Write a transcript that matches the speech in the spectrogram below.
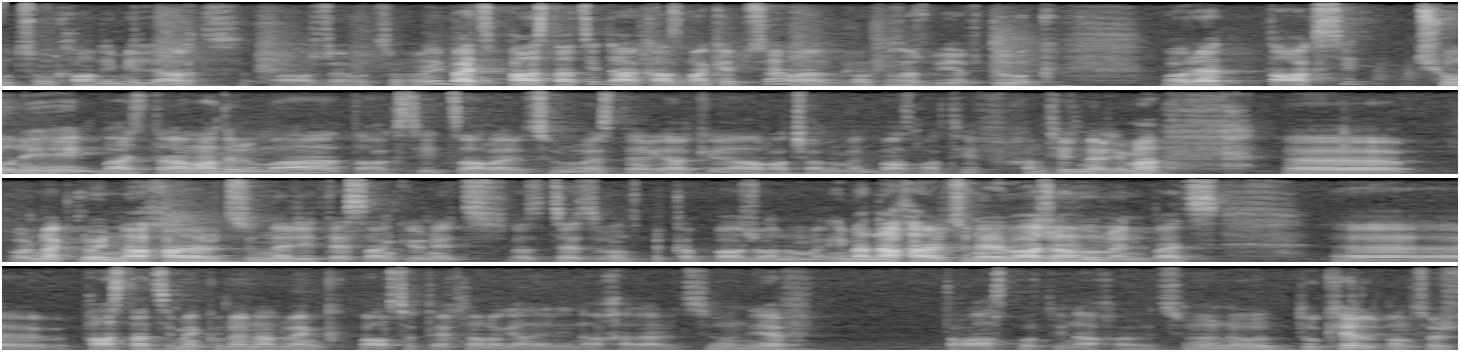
80 քանի միլիարդ արժեքություն ունի, բայց փաստացի դա կազմակերպություն է, ոնց որ եւ դուք, որը տաքսի չունի, բայց տրամադրում է տաքսի ծառայություն ու այստեղ իհարկե առաջանում են բազմաթիվ խնդիրներ։ Հիմա օրինակ նույն նախարարությունների տեսանկյունից ըստ ձեզ ոնց պետք է բաժանում են։ Հիմա նախարարությունները բաժանվում են, բայց փաստացի մենք ունենալու ենք բարձր տեխնոլոգիաների նախարարություն եւ տրանսպորտի նախարարություն ու դուք էլ ոնց որ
